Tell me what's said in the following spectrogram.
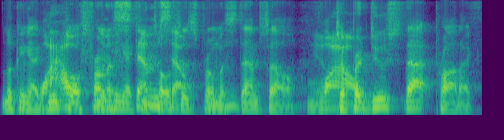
Looking at Wow, glucose from a stem at ketosis cell. from a mm-hmm. stem cell Wow. to produce that product.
